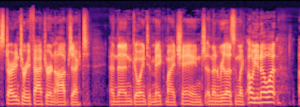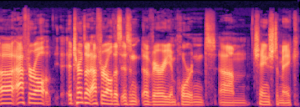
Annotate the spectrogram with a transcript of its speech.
starting to refactor an object and then going to make my change and then realizing like oh you know what uh, after all it turns out after all this isn't a very important um, change to make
